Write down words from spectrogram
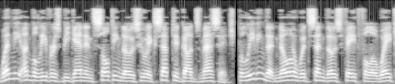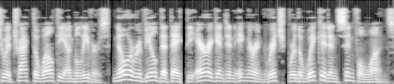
When the unbelievers began insulting those who accepted God's message, believing that Noah would send those faithful away to attract the wealthy unbelievers, Noah revealed that they, the arrogant and ignorant rich, were the wicked and sinful ones.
